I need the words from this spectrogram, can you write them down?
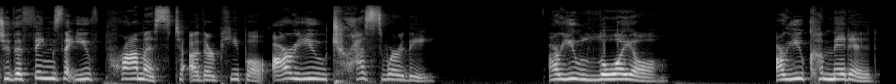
to the things that you've promised to other people? Are you trustworthy? Are you loyal? Are you committed?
